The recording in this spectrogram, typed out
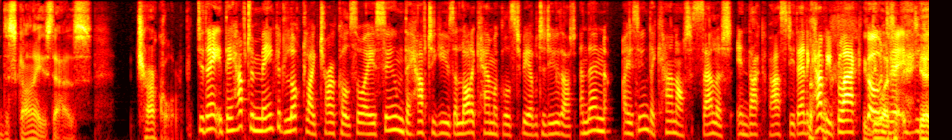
disguised as charcoal. Do they they have to make it look like charcoal? So I assume they have to use a lot of chemicals to be able to do that. And then I assume they cannot sell it in that capacity. Then it can't be black gold. yeah.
